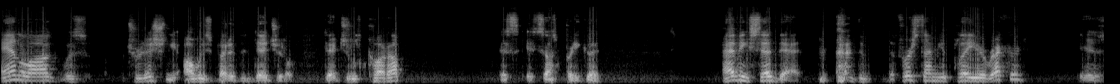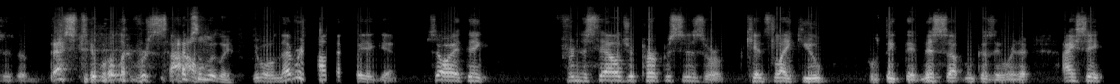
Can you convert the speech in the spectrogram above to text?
analog was traditionally always better than digital. Digital caught up. It's, it sounds pretty good. Having said that, the, the first time you play your record is the best it will ever sound. absolutely. It will never sound that way again. So I think for nostalgia purposes or kids like you who think they missed something because they were there, I say,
